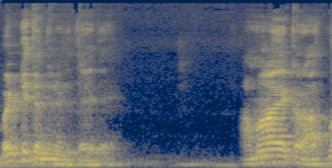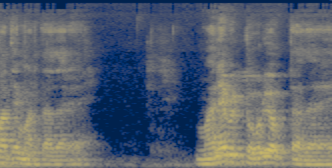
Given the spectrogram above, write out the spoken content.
ಬಡ್ಡಿ ತಂದು ನಡೀತಾ ಇದೆ. ಅಮಾಯಕರು ಆತ್ಮಹತ್ಯೆ ಮಾಡ್ತಾ ಇದ್ದಾರೆ. ಮನೆ ಬಿಟ್ಟು ಓಡಿ ಹೋಗ್ತಾ ಇದ್ದಾರೆ.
